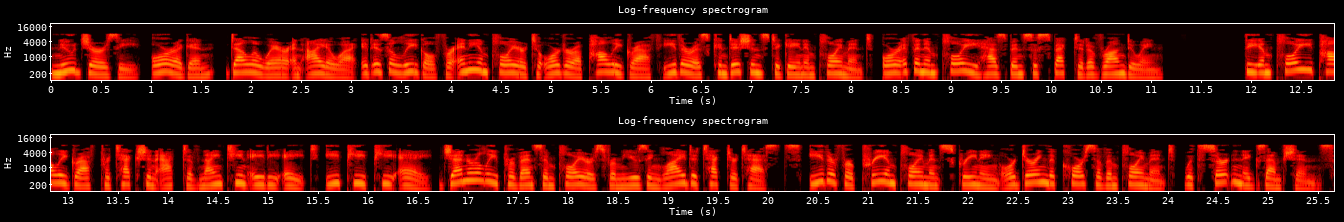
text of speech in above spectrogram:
New Jersey, Oregon, Delaware and Iowa it is illegal for any employer to order a polygraph either as conditions to gain employment, or if an employee has been suspected of wrongdoing. The Employee Polygraph Protection Act of 1988 EPPA generally prevents employers from using lie detector tests, either for pre-employment screening or during the course of employment, with certain exemptions.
